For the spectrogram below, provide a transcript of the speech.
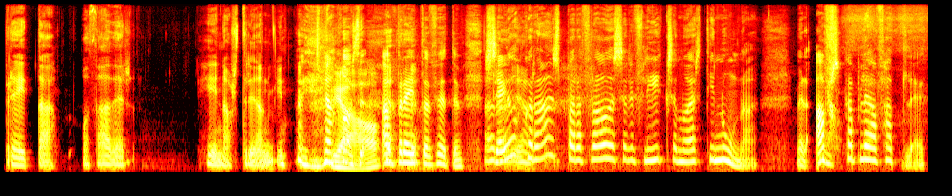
breyta og það er hinn ástriðan mín Já. að breyta fötum. er- Segðu já. okkur aðeins bara frá þessari flík sem þú ert í núna. Mér er afskaplega falleg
